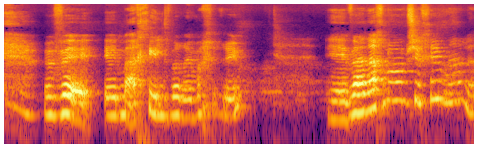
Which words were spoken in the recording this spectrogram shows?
ומאכיל דברים אחרים. ואנחנו ממשיכים הלאה.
